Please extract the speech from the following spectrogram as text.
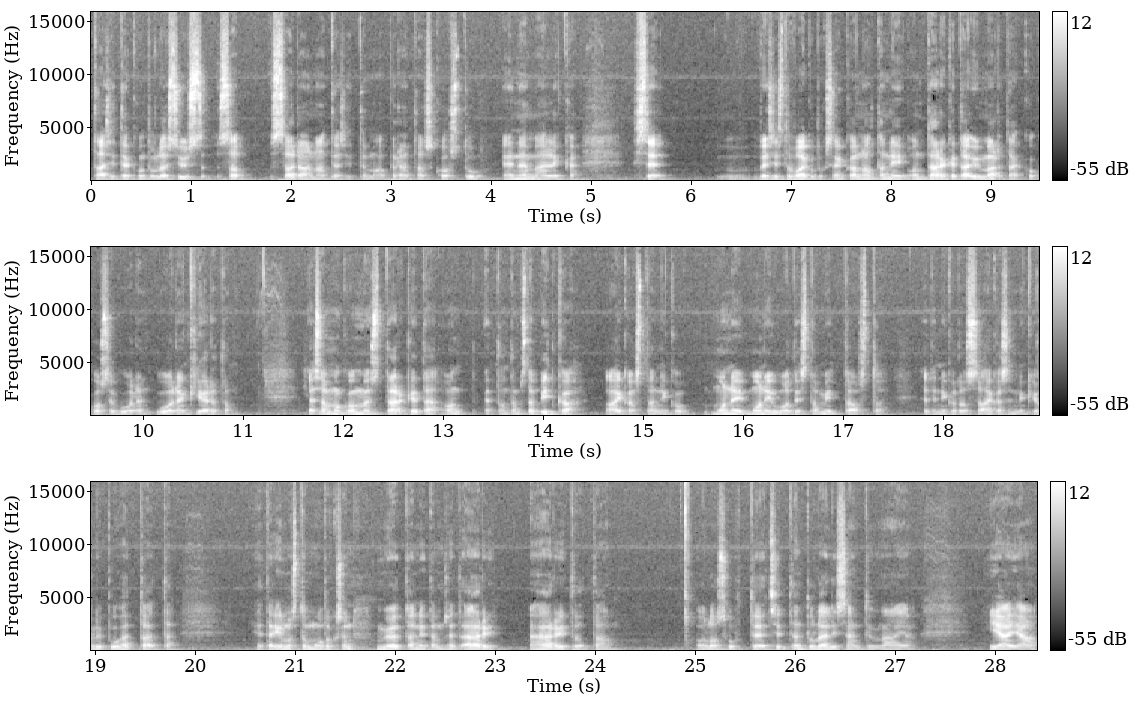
tai sitten kun tulee syyssadanat ja sitten maaperä taas kostuu enemmän. Eli se vesistövaikutuksen kannalta niin on tärkeää ymmärtää koko se vuoden, vuoden kierto. Ja samoin kuin on myös tärkeää, on, että on tämmöistä pitkäaikaista niin moni, monivuotista mittausta. Eli niin kuin tuossa aikaisemminkin oli puhetta, että, että ilmastonmuutoksen myötä niin tämmöiset ääri, ääri tota, olosuhteet sitten tulee lisääntymään. Ja, ja, ja,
